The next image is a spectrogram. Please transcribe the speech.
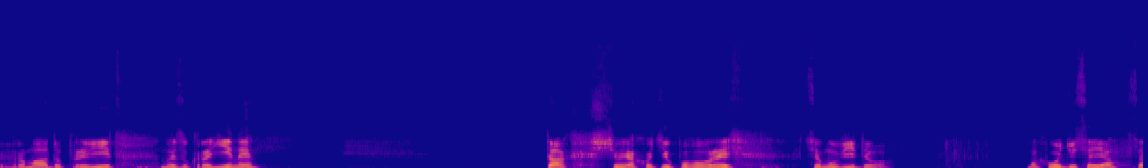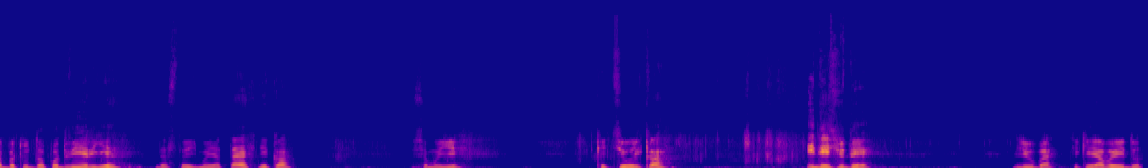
громадо, привіт. Ми з України. Так, що я хотів поговорити в цьому відео. Находжуся я в себе тут на подвір'ї, де стоїть моя техніка. Ось мої кицюлька. Іди сюди. Любе, тільки я вийду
